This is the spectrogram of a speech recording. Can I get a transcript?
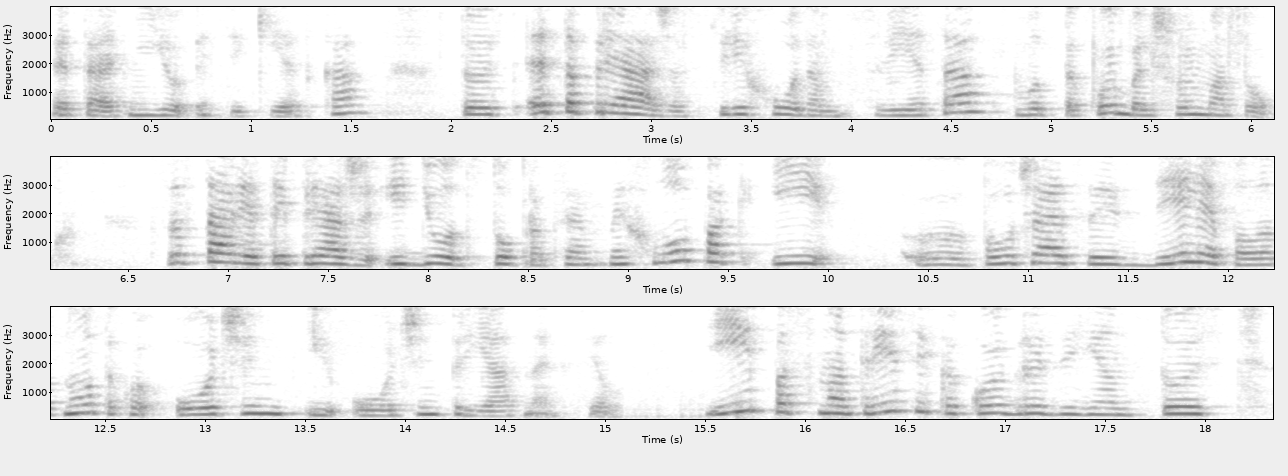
Это от нее этикетка. То есть это пряжа с переходом цвета, вот такой большой моток. В составе этой пряжи идет стопроцентный хлопок и получается изделие, полотно такое очень и очень приятное к телу. И посмотрите, какой градиент. То есть,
